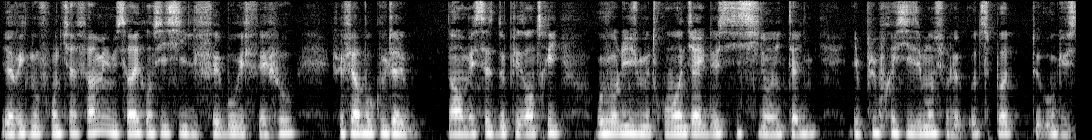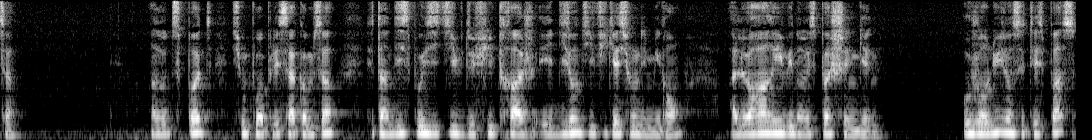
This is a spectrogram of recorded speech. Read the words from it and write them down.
et avec nos frontières fermées, mais c'est vrai qu'en Sicile il fait beau, il fait chaud, je vais faire beaucoup de jaloux. Non, mais cesse de plaisanterie. Aujourd'hui, je me trouve en direct de Sicile en Italie et plus précisément sur le hotspot de Augusta. Un hotspot, si on peut appeler ça comme ça, c'est un dispositif de filtrage et d'identification des migrants à leur arrivée dans l'espace Schengen. Aujourd'hui, dans cet espace,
